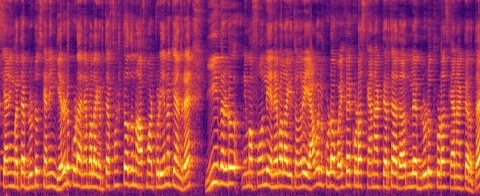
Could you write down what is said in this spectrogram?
ಸ್ಕ್ಯಾನಿಂಗ್ ಮತ್ತೆ ಬ್ಲೂಟೂತ್ ಸ್ಕ್ಯಾನಿಂಗ್ ಎರಡು ಕೂಡ ಎನೇಬಲ್ ಆಗಿರುತ್ತೆ. ಫಸ್ಟ್ ಅದನ್ನು ಆಫ್ ಮಾಡ್ಕೊಳ್ಳಿ. ಏನಕ್ಕೆ ಅಂದ್ರೆ ಇವೆರಡು ನಿಮ್ಮ ಫೋನ್ಲಿ ಎನೇಬಲ್ ಆಗಿತ್ತು ಅಂದ್ರೆ ಯಾವಾಗಲೂ ಕೂಡ ವೈಫೈ ಕೂಡ ಸ್ಕ್ಯಾನ್ ಆಗ್ತಾ ಇರುತ್ತೆ. ಅದಾದ್ಮೇಲೆ ಬ್ಲೂಟೂತ್ ಕೂಡ ಸ್ಕ್ಯಾನ್ ಆಗ್ತಾ ಇರುತ್ತೆ.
